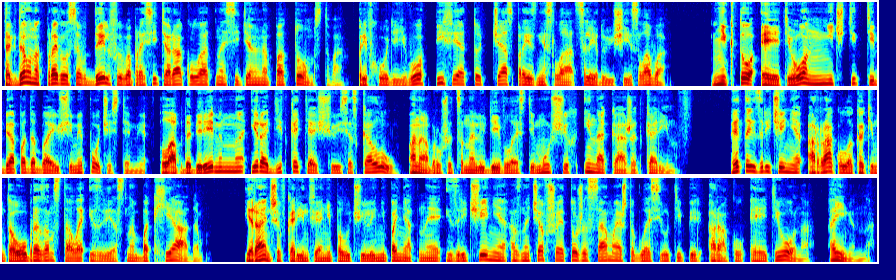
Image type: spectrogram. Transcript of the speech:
Тогда он отправился в Дельфы вопросить оракула относительно потомства. При входе его Пифия тотчас произнесла следующие слова. Никто, Ээтион, не чтит тебя подобающими почестями. Лабда беременна и родит катящуюся скалу. Она обрушится на людей власти имущих и накажет Каринф. Это изречение оракула каким-то образом стало известно Бакхиадам. И раньше в Коринфе они получили непонятное изречение, означавшее то же самое, что гласил теперь оракул Ээтиона, а именно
